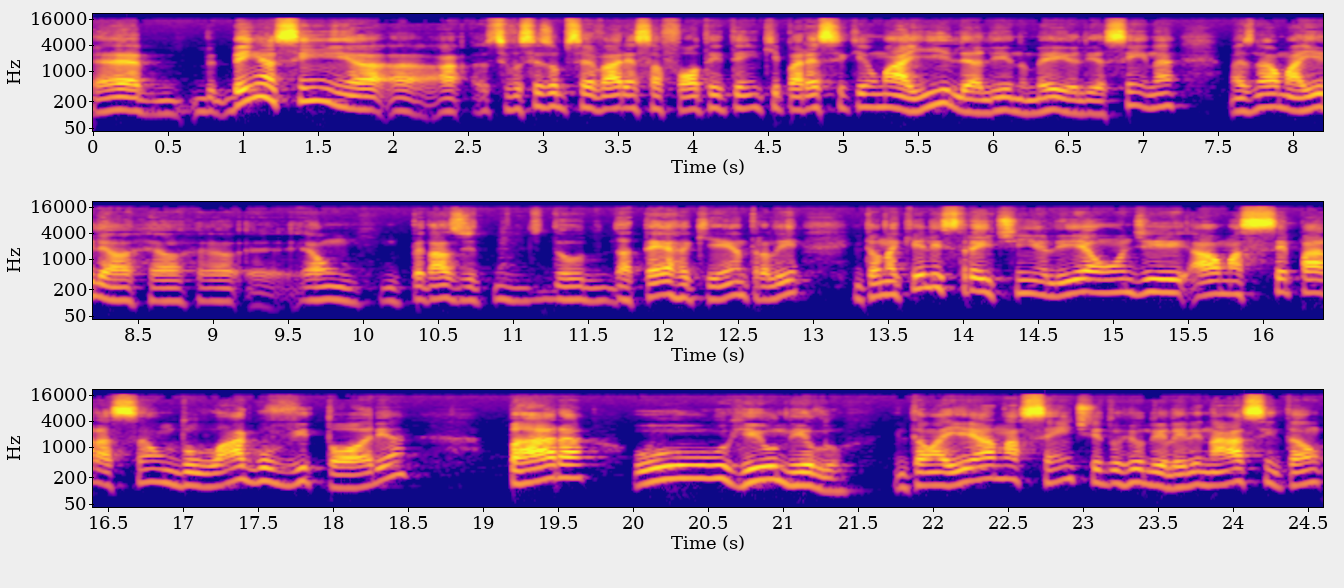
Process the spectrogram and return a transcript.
É, bem assim, a, a, se vocês observarem essa foto, tem que parece que uma ilha ali no meio, ali assim, né? Mas não é uma ilha, é, é, é um, um, pedaço de, do, da terra que entra ali. Então, naquele estreitinho ali é onde há uma separação do Lago Vitória para o rio Nilo. Então aí é a nascente do rio Nilo. Ele nasce então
